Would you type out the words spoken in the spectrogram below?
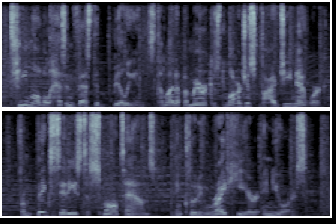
T-Mobile has invested billions to light up America's largest 5G network from big cities to small towns, including right here in yours.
